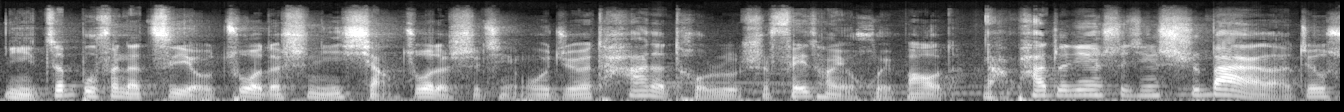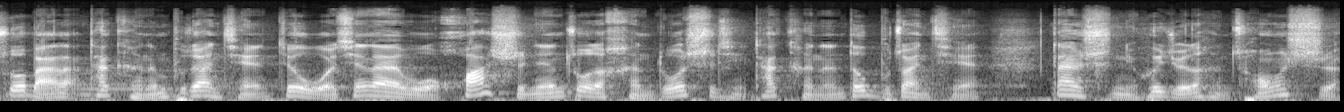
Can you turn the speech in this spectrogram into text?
你这部分的自由做的是你想做的事情，我觉得它的投入是非常有回报的，哪怕这件事情失败了，就说白了，它可能不赚钱，就我。现在我花时间做的很多事情，它可能都不赚钱，但是你会觉得很充实，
